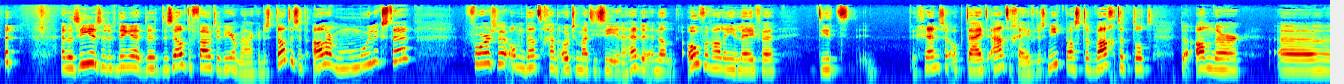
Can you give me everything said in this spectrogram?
en dan zie je ze de dingen, de, dezelfde fouten weer maken. Dus dat is het allermoeilijkste voor ze om dat te gaan automatiseren. Hè? en dan overal in je leven dit, grenzen op tijd aan te geven. Dus niet pas te wachten tot de ander uh,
